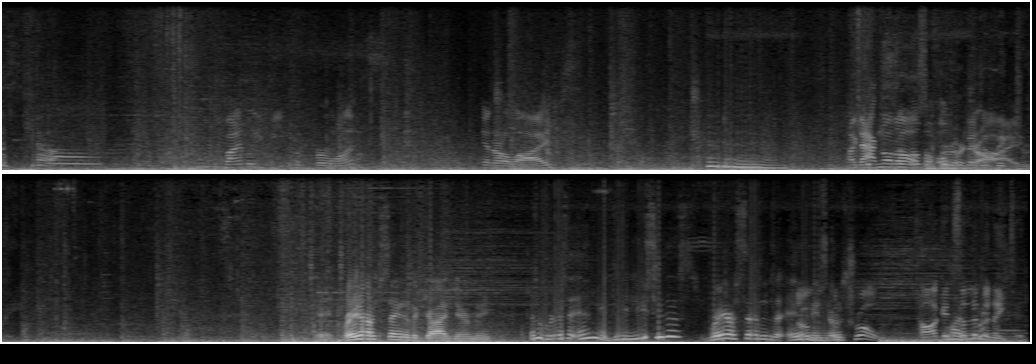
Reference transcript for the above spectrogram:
Let's go. Finally beat them for once in our lives. I Back could not to ask for a better overdrive. victory. Okay, Radar saying there's a guy near me. There's, there's an enemy. Did you see this? Radar says there's an enemy. Zones and there's- controlled. Targets What? eliminated.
